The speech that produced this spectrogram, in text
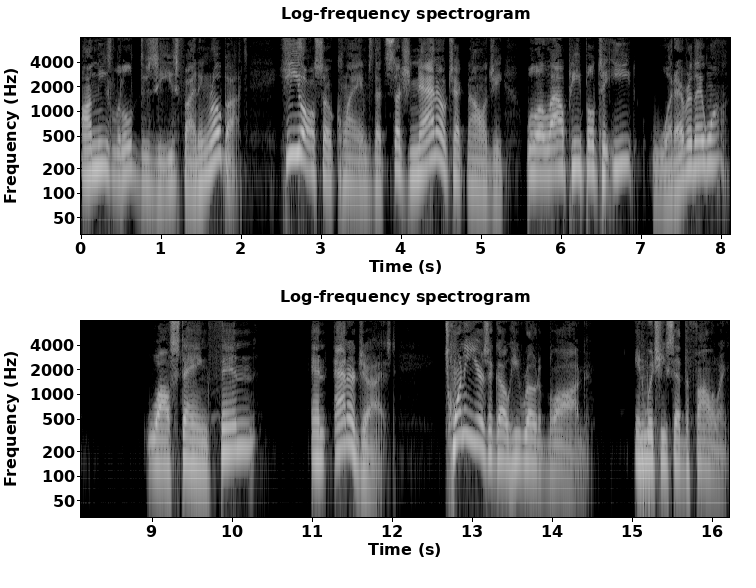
on these little disease fighting robots. He also claims that such nanotechnology will allow people to eat whatever they want while staying thin and energized. 20 years ago, he wrote a blog in which he said the following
